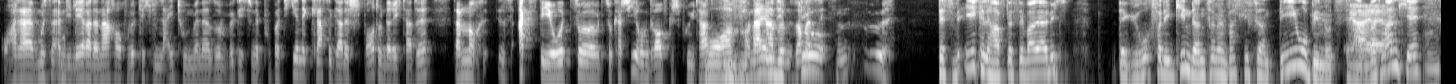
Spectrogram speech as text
oh, da mussten einem die Lehrer danach auch wirklich leid tun, wenn er so wirklich so eine pubertierende Klasse gerade Sportunterricht hatte, dann noch das Axe-Deo zur, zur Kaschierung drauf gesprüht hat. Boah, und vor dann also im Sommer Deo, sitzen. Das ekelhafteste war ja nicht der Geruch von den Kindern, sondern was die für ein Deo benutzt haben. Ja, was manche mhm.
